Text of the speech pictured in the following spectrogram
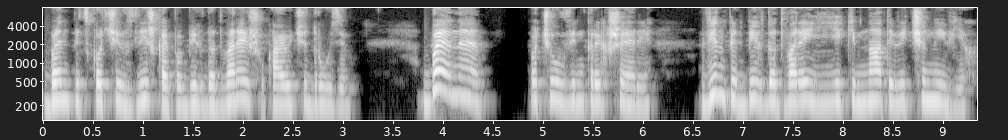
Бен підскочив з ліжка і побіг до дверей, шукаючи друзів. Бене. почув він крик Шері. Він підбіг до дверей її кімнати, відчинив їх.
